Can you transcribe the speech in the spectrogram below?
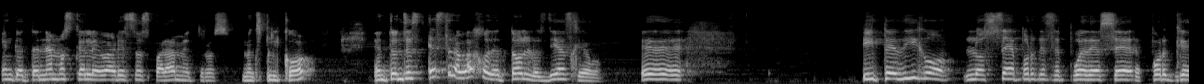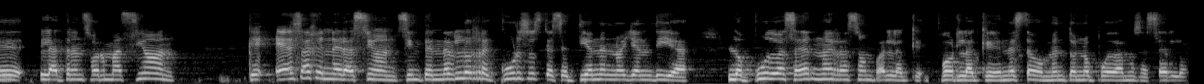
en que tenemos que elevar esos parámetros. ¿Me explicó? Entonces, es trabajo de todos los días, Geo. Eh, y te digo, lo sé porque se puede hacer, porque la transformación que esa generación, sin tener los recursos que se tienen hoy en día, lo pudo hacer, no hay razón la que, por la que en este momento no podamos hacerlo.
